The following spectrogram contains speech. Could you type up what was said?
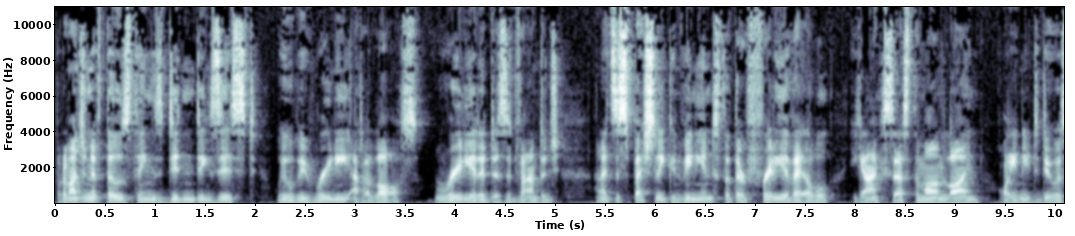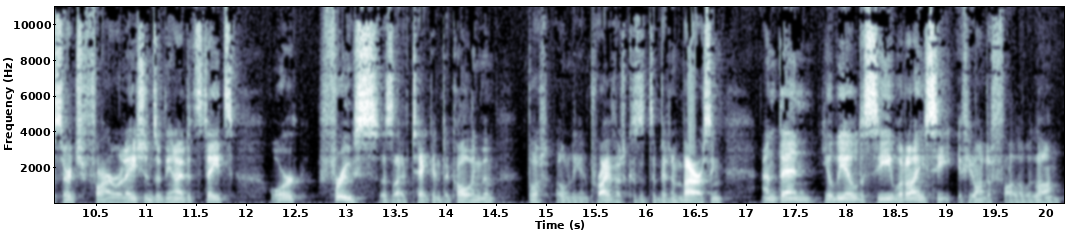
but imagine if those things didn't exist. We would be really at a loss, really at a disadvantage, and it's especially convenient that they're freely available. You can access them online. All you need to do is search Foreign Relations of the United States, or FRUS, as I've taken to calling them, but only in private because it's a bit embarrassing. And then you'll be able to see what I see if you want to follow along.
